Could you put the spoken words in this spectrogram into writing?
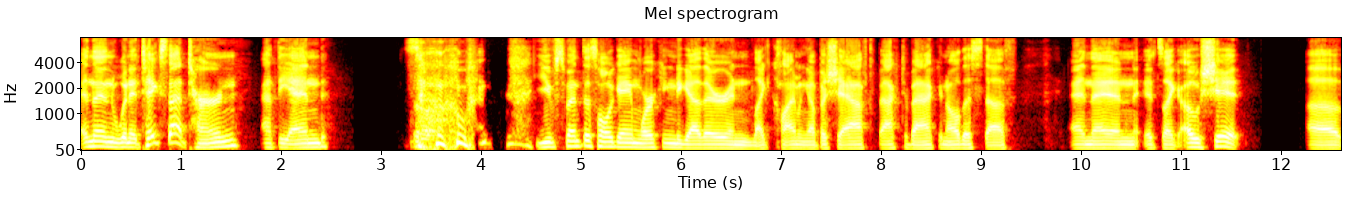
And then when it takes that turn at the end, so you've spent this whole game working together and like climbing up a shaft back to back and all this stuff, and then it's like, oh shit. Uh,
